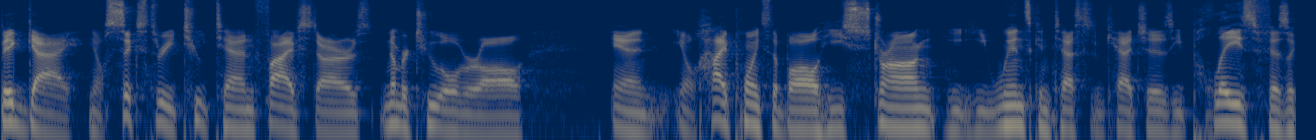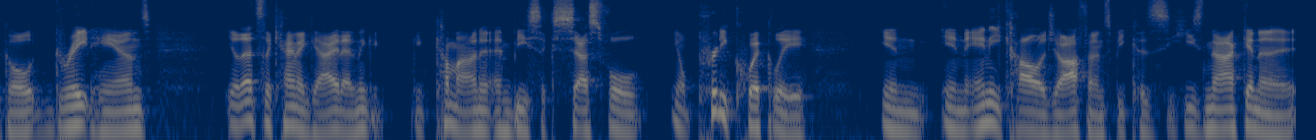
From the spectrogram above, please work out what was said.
Big guy, you know, 6'3, 210, five stars, number two overall. And, you know, high points the ball. He's strong. He, he wins contested catches. He plays physical, great hands. You know, that's the kind of guy that I think can come on and be successful, you know, pretty quickly in in any college offense because he's not gonna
